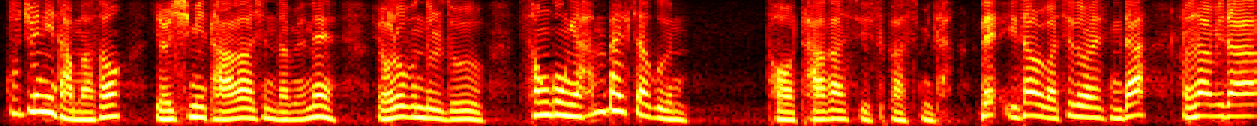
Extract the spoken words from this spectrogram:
꾸준히 담아서 열심히 다가가신다면 여러분들도 성공의 한 발짝은 더 다가갈 수 있을 것 같습니다. 네, 이상으로 마치도록 하겠습니다. 감사합니다.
